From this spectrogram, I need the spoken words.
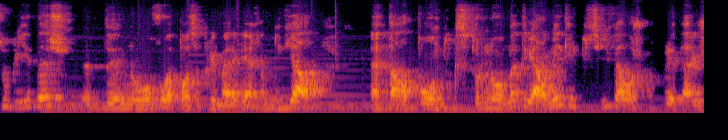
subidas de novo após a Primeira Guerra Mundial, a tal ponto que se tornou materialmente impossível aos proprietários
